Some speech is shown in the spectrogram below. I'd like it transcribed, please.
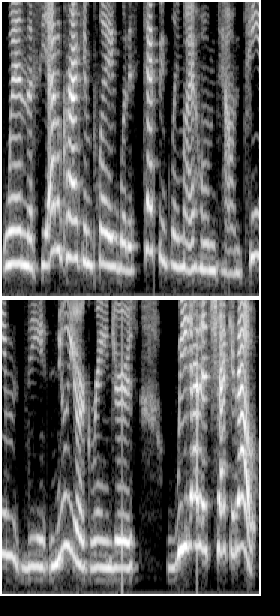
when the Seattle Kraken play what is technically my hometown team, the New York Rangers. We got to check it out.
